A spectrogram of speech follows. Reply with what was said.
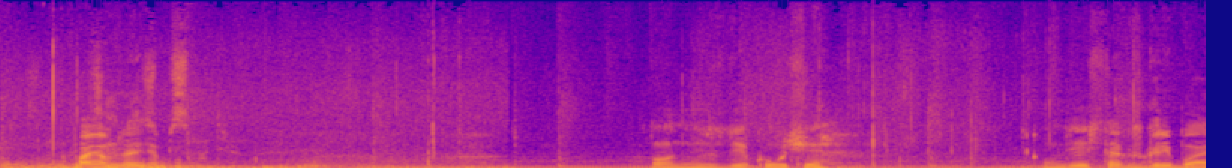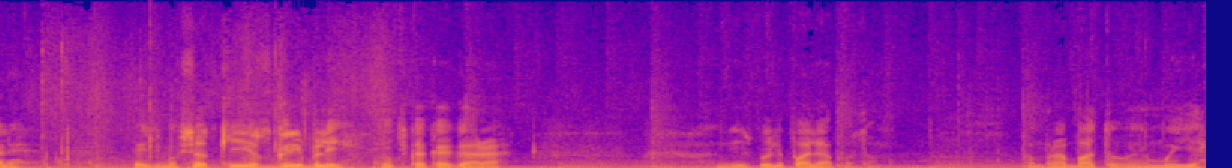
березне. Ну, пойдем зайдем. Посмотрю. Вон везде кучи. Вон здесь так сгребали. Видимо, все-таки ее сгребли. Видите, какая гора. Здесь были поля потом. Обрабатываемые.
